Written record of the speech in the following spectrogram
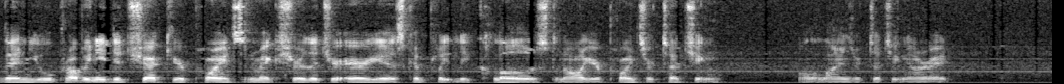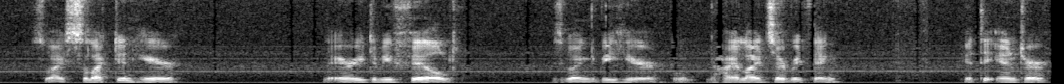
then you'll probably need to check your points and make sure that your area is completely closed and all your points are touching all the lines are touching all right. So I select in here. The area to be filled is going to be here. It highlights everything. Hit the enter.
